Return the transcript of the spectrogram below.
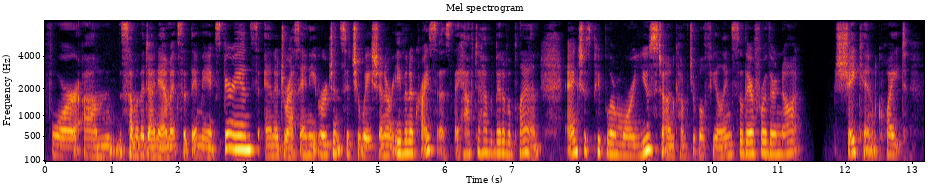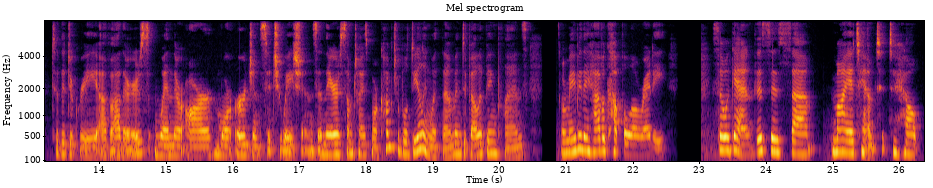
for um, some of the dynamics that they may experience and address any urgent situation or even a crisis. They have to have a bit of a plan. Anxious people are more used to uncomfortable feelings, so therefore they're not shaken quite to the degree of others when there are more urgent situations. And they are sometimes more comfortable dealing with them and developing plans, or maybe they have a couple already. So, again, this is uh, my attempt to help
